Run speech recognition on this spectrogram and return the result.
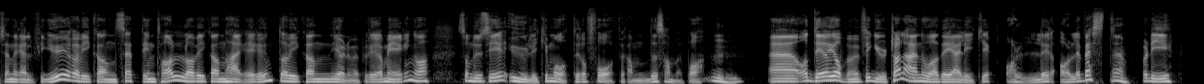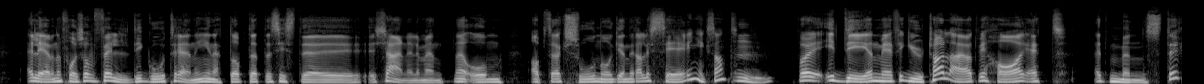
generell figur, og vi kan sette inn tall, og vi kan herje rundt, og vi kan gjøre det med programmering. Og som du sier, ulike måter å få fram det samme på. Mm. Uh, og det å jobbe med figurtall er noe av det jeg liker aller, aller best. Ja. Fordi elevene får så veldig god trening i nettopp dette siste eh, kjerneelementene om abstraksjon og generalisering. ikke sant? Mm. For ideen med figurtall er jo at vi har et, et mønster,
